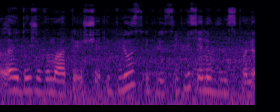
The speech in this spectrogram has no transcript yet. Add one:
але дуже виматуюче. І плюс, і плюс, і плюс я не виспана.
